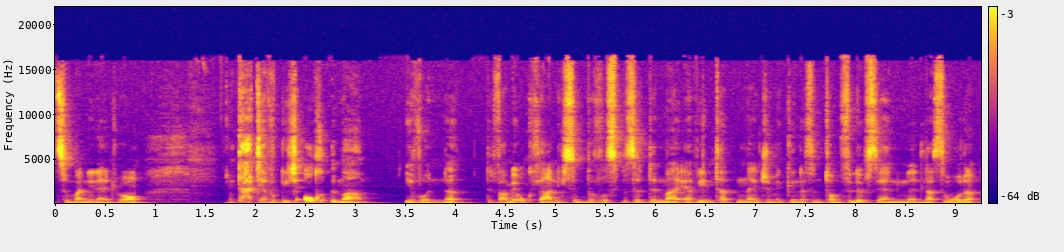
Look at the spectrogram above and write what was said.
zum Monday Night Raw. Und da hat er wirklich auch immer gewonnen, ne? Das war mir auch gar nicht so bewusst, bis sie denn mal erwähnt hatten, Nigel McGuinness und Tom Phillips, der nun entlassen wurde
